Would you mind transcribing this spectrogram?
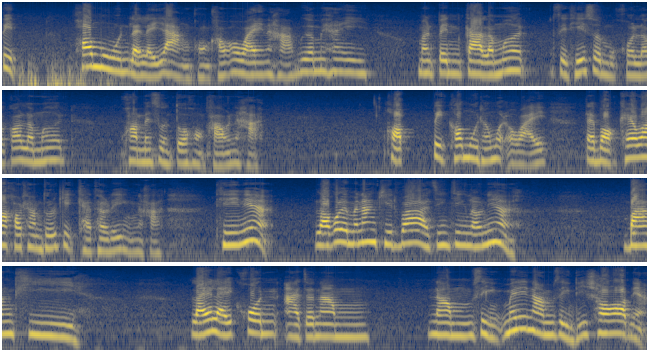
ปิดข้อมูลหลาย ๆ อย่างของเขาเอาไว้นะคะ เพื่อไม่ให้มันเป็นการละเมิดสิทธิส่วนบุคคล แล้วก็ละเมิดความเป็นส่วนตัวของเขานะคะขอปิดข้อมูลทั้งหมดเอาไว้ แต่บอกแค่ว่าเขาทำธุรกิจแคทเทอริงนะคะ ทีนี้เนี่ยเราก็เลยมานั่งคิดว่าจริง ๆ แล้วเนี่ย บางทีหลายๆ คนอาจจะนำนำสิ่งไม่ได้นำสิ่งที่ชอบเนี่ย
